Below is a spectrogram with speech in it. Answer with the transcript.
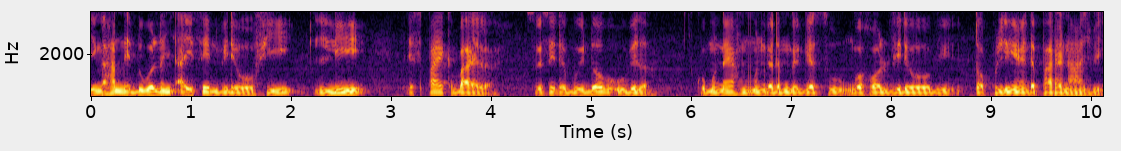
yi nga xam ne dugal nañ ay seen vidéo fii lii Spike Buy la. Société buy doog ubbi la. Ku mu neex mën nga dem nga gëstu nga xool vidéo bi topp lien de parrainage bi.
